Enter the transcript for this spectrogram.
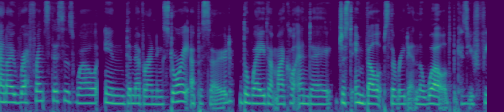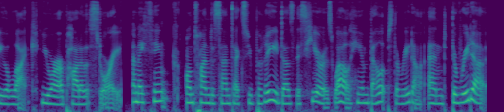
And I reference this as well in the Neverending Story episode, the way that Michael Ende just envelops the reader in the world because you feel like you are a part of the story. And I think Antoine de Saint Exupéry does this here as well. He envelops the reader, and the reader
